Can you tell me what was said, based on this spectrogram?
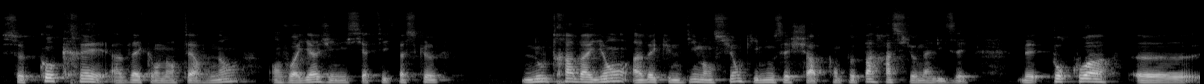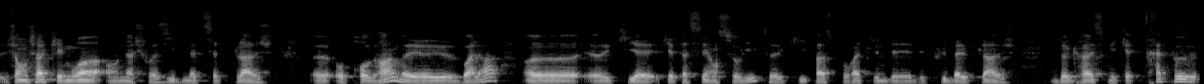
se co-créer avec un intervenant en voyage initiatique parce que nous travaillons avec une dimension qui nous échappe, qu'on ne peut pas rationaliser. Mais pourquoi Jean-Jacques et moi, on a choisi de mettre cette plage euh, au programme, et euh, voilà, qui, est, assez insolite, qui passe pour être l'une des, plus belles plages de Grèce, mais qui est très peu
